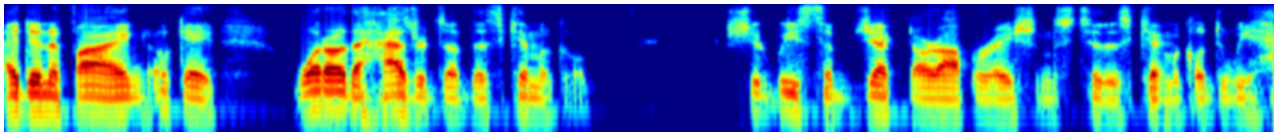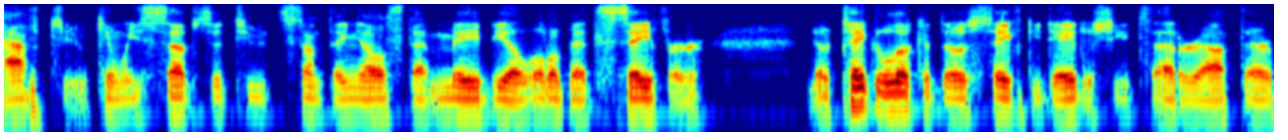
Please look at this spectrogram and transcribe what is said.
identifying okay what are the hazards of this chemical should we subject our operations to this chemical? Do we have to? Can we substitute something else that may be a little bit safer? You know, take a look at those safety data sheets that are out there.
